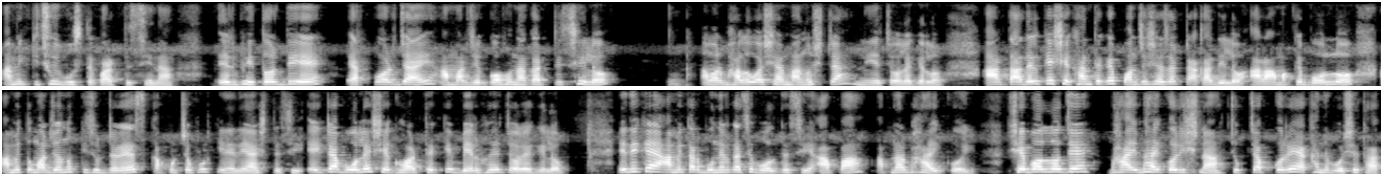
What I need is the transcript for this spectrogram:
আমি কিছুই বুঝতে পারতেছি না। এর ভিতর দিয়ে এক পর্যায়ে আমার যে গহনাগারটি ছিল আমার ভালোবাসার মানুষটা নিয়ে চলে গেল। আর তাদেরকে সেখান থেকে পঞ্চাশ হাজার টাকা দিল। আর আমাকে বলল, আমি তোমার জন্য কিছু ড্রেস কাপড় চোপড় কিনে নিয়ে আসতেছি। এইটা বলে সে ঘর থেকে বের হয়ে চলে গেল। এদিকে আমি তার বোনের কাছে বলতেছি, আপা, আপনার ভাই কই? সে বলল যে, ভাই ভাই করিস না, চুপচাপ করে এখানে বসে থাক।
